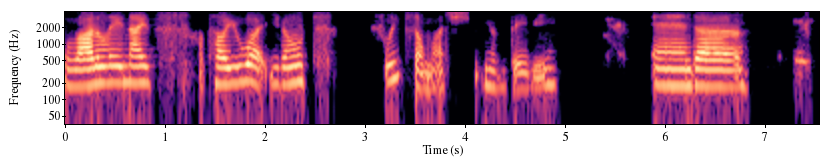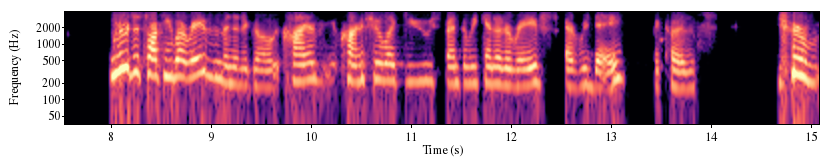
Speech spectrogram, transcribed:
a lot of late nights. I'll tell you what, you don't sleep so much. You have a baby. And uh we were just talking about raves a minute ago. It kind of you kind of feel like you spent the weekend at a rave every day because your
